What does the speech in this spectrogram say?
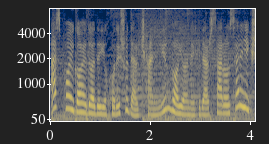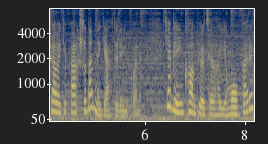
از پایگاه داده خودش رو در چندین رایانه که در سراسر یک شبکه پخش شدن نگهداری می‌کنه. که به این کامپیوترهای منفرد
